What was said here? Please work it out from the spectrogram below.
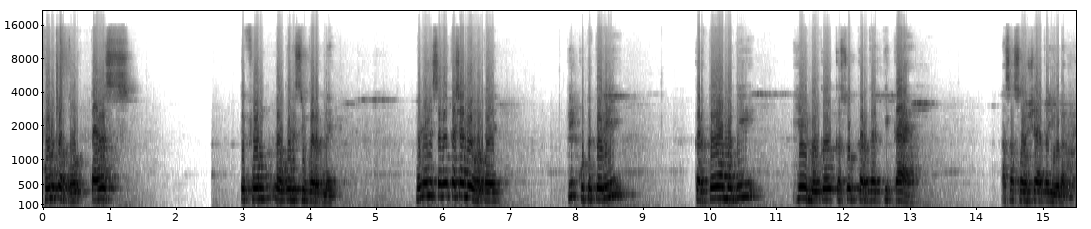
फोन करतो त्यावेळेस ते फोन लवकर रिसिव्ह करत नाहीत. म्हणजे हे सगळं कशामुळे होत आहे? की कुठंतरी कर्तव्यामध्ये हे लोक कसूर करतात की काय? असा संशय आता येऊ लागलाय.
